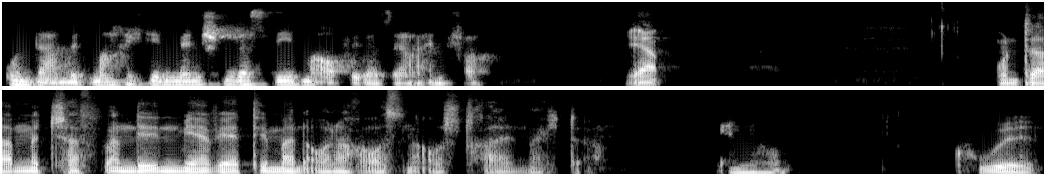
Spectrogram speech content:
Und damit mache ich den Menschen das Leben auch wieder sehr einfach. Ja. Und damit schafft man den Mehrwert, den man auch nach außen ausstrahlen möchte. Genau. Cool.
